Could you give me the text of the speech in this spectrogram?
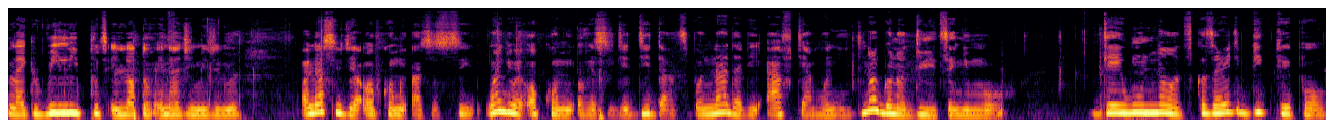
Like really put a lot of energy in music. Unless you they're upcoming artists. See, when you were upcoming, obviously they did that. But now that they have their money, they're not gonna do it anymore. They will not, because they're already big people.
